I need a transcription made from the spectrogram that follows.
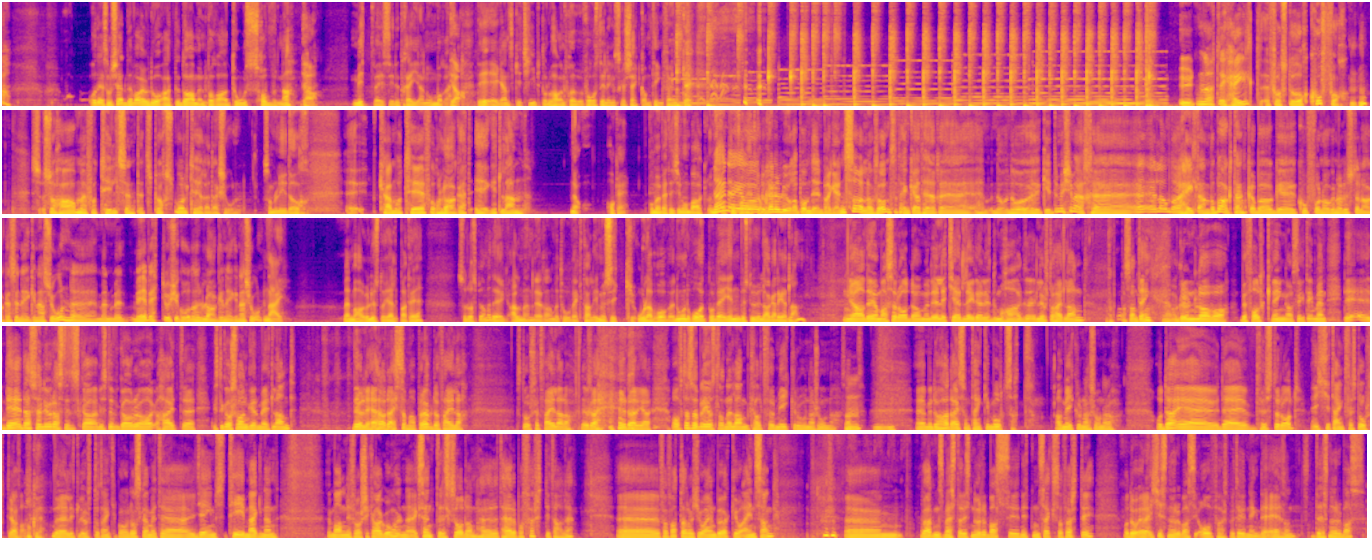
Og det som skjedde, var jo da at damen på rad to sovna Ja. midtveis i det tredje nummeret. Ja. Det er ganske kjipt når du har en prøveforestilling og skal sjekke om ting funker. Uten at jeg helt forstår hvorfor, så, så har vi fått tilsendt et spørsmål til redaksjonen. Som lyder Hva må til for å lage et eget land? Ja, OK. Og vi vet ikke noen bakgrunn. Nei, nei, og du kan jo lure på om det er en bergenser eller noe sånt, så tenker jeg at her, eh, nå, nå gidder vi ikke mer. Eh, Eller om det er helt andre baktanker bak eh, hvorfor noen har lyst til å lage sin egen nasjon. Eh, Men vi, vi vet jo ikke hvordan du lager en egen nasjon. Nei. Men vi har jo lyst til å hjelpe til. Så da spør vi deg, allmennlærer med to vekttall i musikk, Olav Hove. Noen råd på veien hvis du vil lage deg et land? Ja, det er jo masse råd, da, men det er litt kjedelig. Det er litt, du må ha det er lurt å ha et land og sånne ting. Og grunnlov og befolkning og slike ting. Men det, det, det som er lurest hvis du, går og ha et, eh, hvis du går svanger med et land, det er å lære av de som har prøvd og feila. Stort sett feila, da. Det er jo det, de gjør. Ofte så blir jo sånne land kalt for mikronasjoner. sant? Eh, Men du har de som tenker motsatt av mikronasjoner. da. Og det er, det er første råd. Ikke tenk for stort, iallfall. Okay. Det er litt lurt å tenke på. Da skal vi til James T. Magnan, mannen fra Chicago. En eksentrisk sådan. Eh, Dette her er på 40-tallet. Eh, forfatter av 21 bøker og én sang. Eh, verdensmester i snurrebass i 1946. Og da er det ikke snurrebass i overført betydning, det er, sånn, det er snurrebass.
